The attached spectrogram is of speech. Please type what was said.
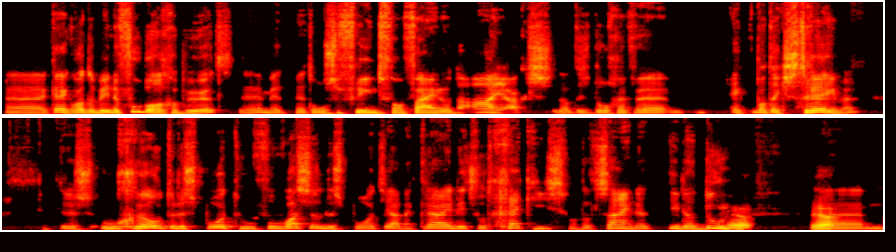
Uh, kijk, wat er binnen voetbal gebeurt, hè, met, met onze vriend van Feyenoord naar Ajax, dat is nog even wat extremer. Dus hoe groter de sport, hoe volwassener de sport, ja, dan krijg je dit soort gekkies, want dat zijn het, die dat doen. Ja. Ja. Uh,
